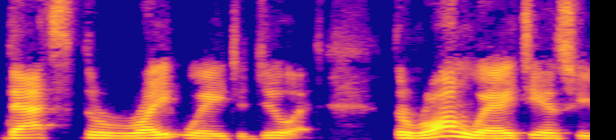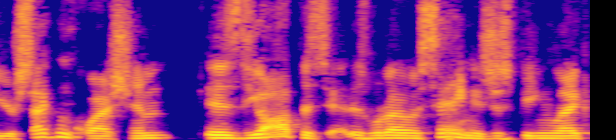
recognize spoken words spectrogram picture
That's the right way to do it. The wrong way to answer your second question is the opposite, is what I was saying, is just being like,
